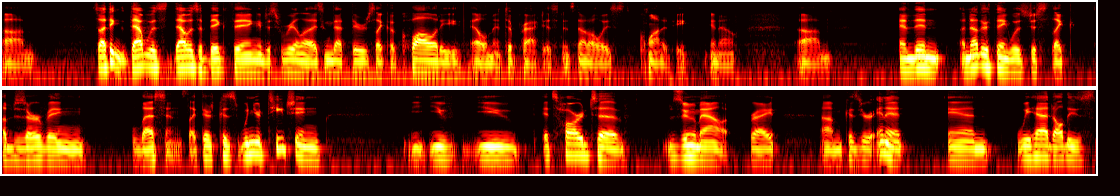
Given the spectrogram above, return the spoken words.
Um, so I think that was that was a big thing, and just realizing that there's like a quality element to practice, and it's not always quantity, you know. Um, and then another thing was just like observing lessons, like there's because when you're teaching, you you it's hard to zoom out, right? Because you're in it, and we had all these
